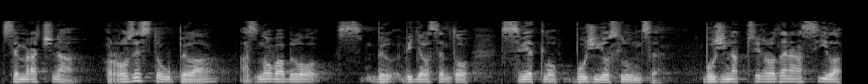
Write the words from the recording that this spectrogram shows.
se mračna rozestoupila a znova bylo, byl, viděl jsem to světlo božího slunce. Boží nadpřirozená síla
